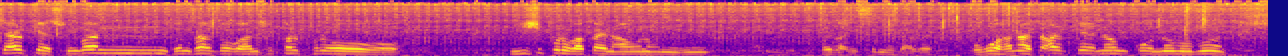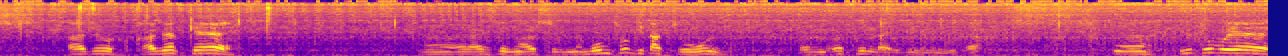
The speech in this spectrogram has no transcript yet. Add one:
짧게 순간 경사도가 한 18% 20% 가까이 나오는 데가 있습니다. 그 그거 하나 짧게 넘고 넘으면 아주 가볍게 어, 라이딩 할 수 있는 몸풀기 딱 좋은 그런 어필 라이딩입니다. 어, 유튜브에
